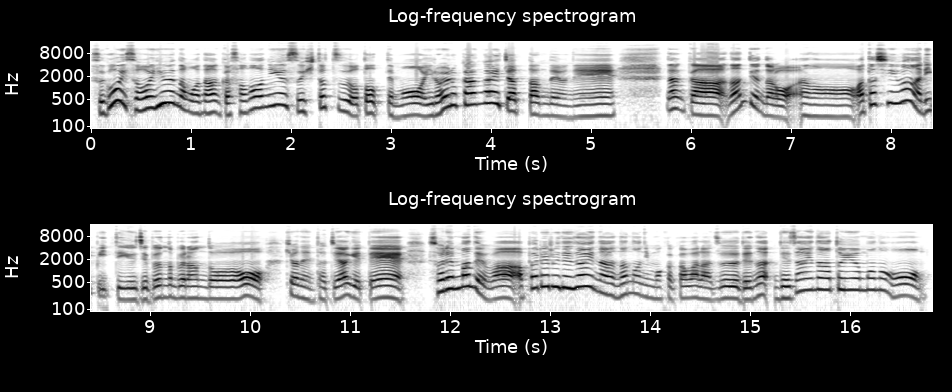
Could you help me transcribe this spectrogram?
すごいそういうのもなんかそのニュース一つをとってもいろいろ考えちゃったんだよね。なんかなんて言うんだろうあの私はリピっていう自分のブランドを去年立ち上げてそれまではアパレルデザイナーなのにもかかわらずデザイナーというものを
